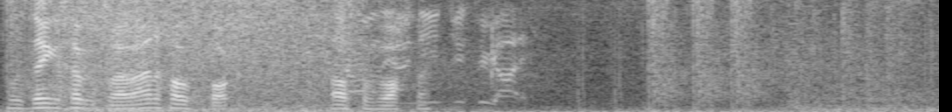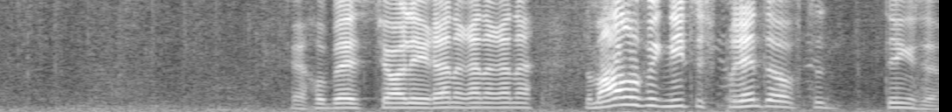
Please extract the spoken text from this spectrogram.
Dat ding is hebben vrij weinig overpak. Als te verwachten. Oké, goed bezig Charlie. Rennen, rennen, rennen. Normaal hoef ik niet te sprinten of te dingen ze.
